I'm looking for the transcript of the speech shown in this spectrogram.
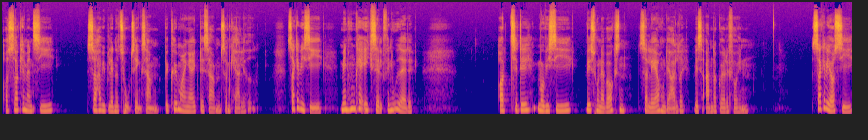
Og så kan man sige, så har vi blandet to ting sammen. Bekymring er ikke det samme som kærlighed. Så kan vi sige, men hun kan ikke selv finde ud af det. Og til det må vi sige, hvis hun er voksen, så lærer hun det aldrig, hvis andre gør det for hende. Så kan vi også sige,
